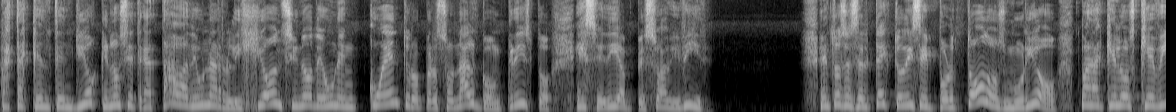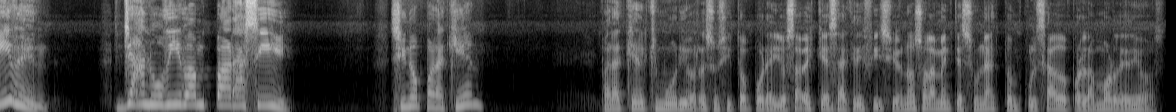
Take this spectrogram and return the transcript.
Hasta que entendió que no se trataba de una religión, sino de un encuentro personal con Cristo, ese día empezó a vivir. Entonces el texto dice, y por todos murió, para que los que viven ya no vivan para sí, sino para quién? Para aquel que murió, resucitó por ellos. ¿Sabes qué sacrificio? No solamente es un acto impulsado por el amor de Dios.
